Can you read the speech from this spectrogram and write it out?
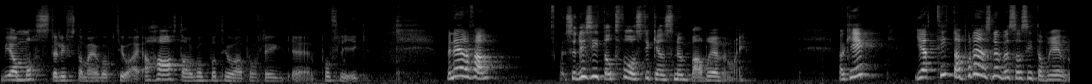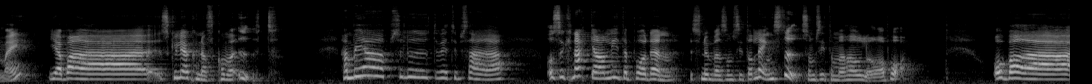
jag måste lyfta mig och gå på toa. Jag hatar att gå på toa på flyg. Eh, på flyg. Men i alla fall, så det sitter två stycken snubbar bredvid mig. Okej? Jag tittar på den snubben som sitter bredvid mig. Jag bara, skulle jag kunna få komma ut? Han bara ja absolut, du vet typ så här. Och så knackar han lite på den snubben som sitter längst ut, som sitter med hörlurar på. Och bara,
